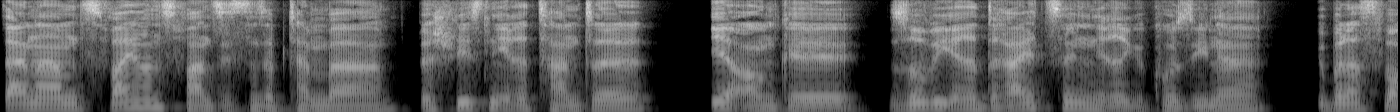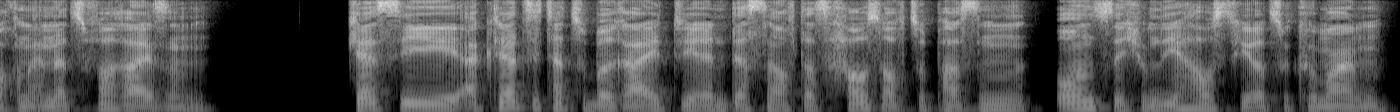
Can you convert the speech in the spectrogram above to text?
Dann am 22. September beschließen ihre Tante, ihr Onkel sowie ihre 13-jährige Cousine über das Wochenende zu verreisen. Cassie erklärt sich dazu bereit, währenddessen auf das Haus aufzupassen und sich um die Haustiere zu kümmern.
